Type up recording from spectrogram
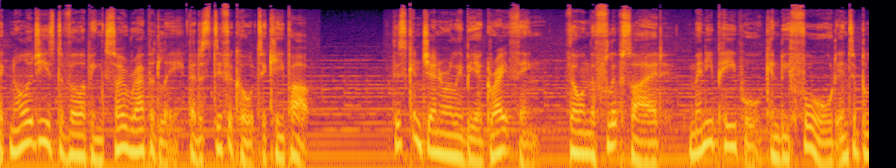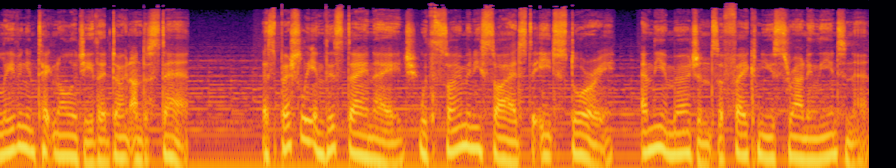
Technology is developing so rapidly that it's difficult to keep up. This can generally be a great thing, though on the flip side, many people can be fooled into believing in technology they don't understand. Especially in this day and age, with so many sides to each story and the emergence of fake news surrounding the internet,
